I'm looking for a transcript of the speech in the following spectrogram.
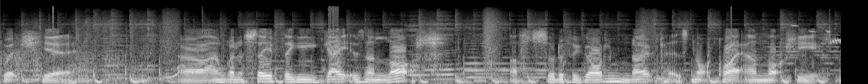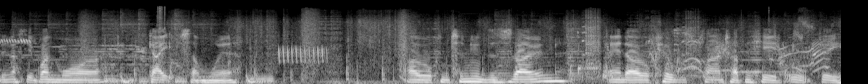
switch here. Alright, I'm going to see if the gate is unlocked. I've sort of forgotten. Nope, it's not quite unlocked yet. There must be one more gate somewhere. I will continue the zone and I will kill this plant up ahead. Oh gee,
